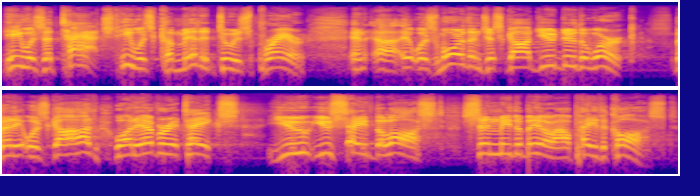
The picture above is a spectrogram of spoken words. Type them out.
He was attached, he was committed to his prayer. And uh, it was more than just God, you do the work, but it was God, whatever it takes, you, you save the lost. Send me the bill, I'll pay the cost.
